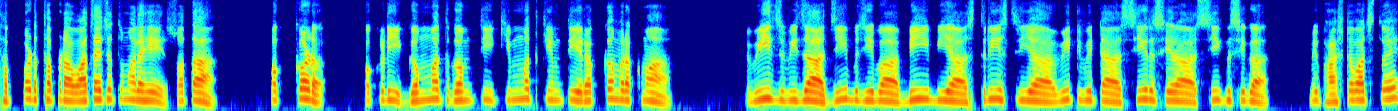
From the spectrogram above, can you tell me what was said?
थप्पड थपडा वाचायचं तुम्हाला हे स्वतः. पक्कड पकडी गंमत गमती किंमत किमती रक्कम रक्मा वीज विजा जीब जीबा बी बिया स्त्री स्त्रिया विट विटा सिर सिरा सिग सिगा. मी फास्ट वाचतोय.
